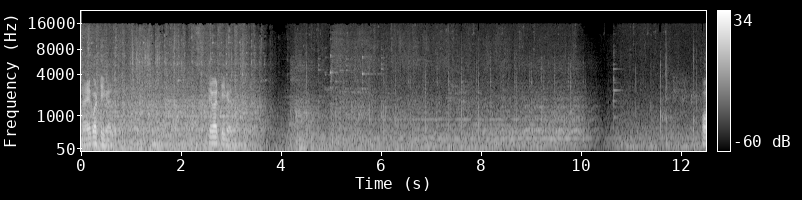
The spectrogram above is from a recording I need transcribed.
না এবার ঠিক আছে এবার ঠিক আছে ও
